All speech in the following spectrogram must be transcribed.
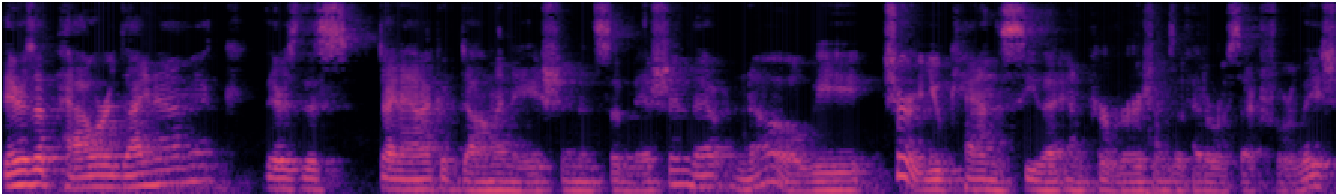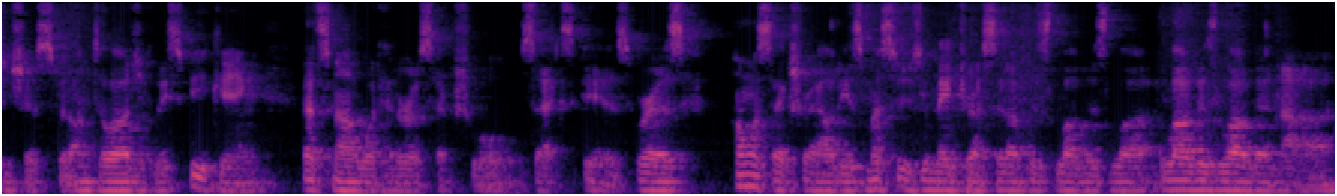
there's a power dynamic. There's this dynamic of domination and submission that no, we sure you can see that in perversions of heterosexual relationships, but ontologically speaking, that's not what heterosexual sex is. Whereas homosexuality, as much as you may dress it up as love is love, love is love, and uh,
